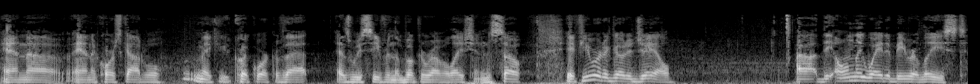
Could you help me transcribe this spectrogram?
and uh, and of course God will make a quick work of that, as we see from the Book of Revelation. So, if you were to go to jail, uh, the only way to be released,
